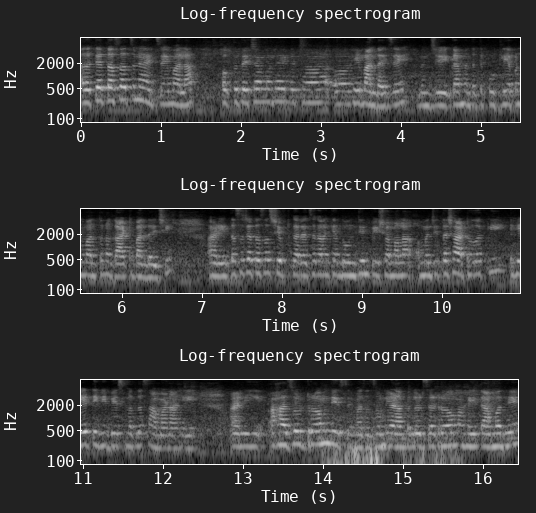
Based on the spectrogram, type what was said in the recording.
आता ते तसंच न्यायचं आहे मला. फक्त त्याच्यामध्ये त्याच्या हे बांधायचं आहे म्हणजे काय म्हणतात ते पोटली आपण बांधतो ना गाठ बांधायची. आणि तसंच्या तसं शिफ्ट करायचं कारण की दोन तीन पिशव्या मला म्हणजे तशा आठवतात की हे टी व्ही बेसमधलं सामान आहे. आणि हा जो ड्रम दिसतोय माझा जो निळा कलरचा ड्रम आहे त्यामध्ये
